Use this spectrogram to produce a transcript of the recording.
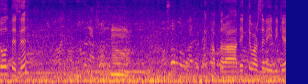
চলতেছে। আপনারা দেখতে পাচ্ছেন এইদিকে।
